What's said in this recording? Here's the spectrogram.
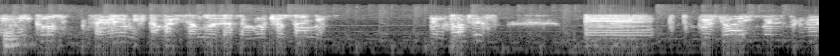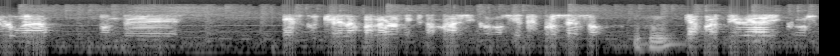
en Nicos se vienen nixtamalizando desde hace muchos años. Entonces, eh, pues yo ahí fue el primer lugar donde escuché la palabra nixtamal y conocí este proceso. Y a partir de ahí, pues,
